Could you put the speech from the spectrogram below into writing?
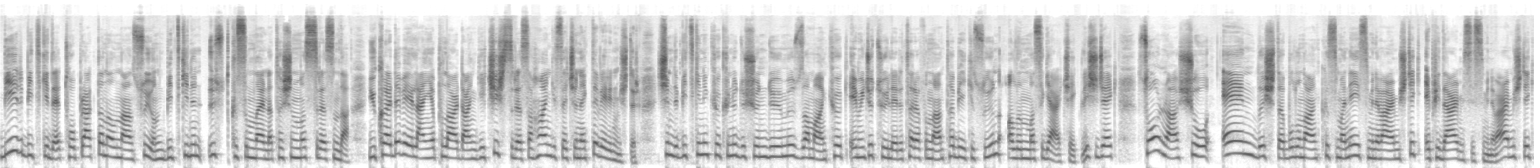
Bir bitkide topraktan alınan suyun bitkinin üst kısımlarına taşınması sırasında yukarıda verilen yapılardan geçiş sırası hangi seçenekte verilmiştir? Şimdi bitkinin kökünü düşündüğümüz zaman kök emici tüyleri tarafından tabii ki suyun alınması gerçekleşecek. Sonra şu en dışta bulunan kısma ne ismini vermiştik? Epidermis ismini vermiştik.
